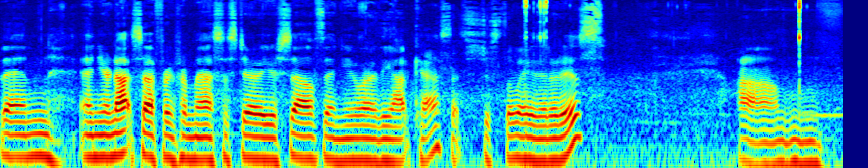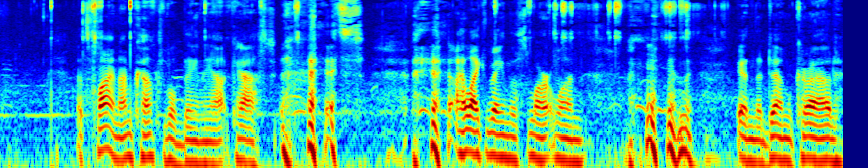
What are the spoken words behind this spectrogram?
then and you're not suffering from mass hysteria yourself, then you are the outcast. That's just the way that it is. Um, That's fine. I'm comfortable being the outcast. I like being the smart one in, the, in the dumb crowd.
